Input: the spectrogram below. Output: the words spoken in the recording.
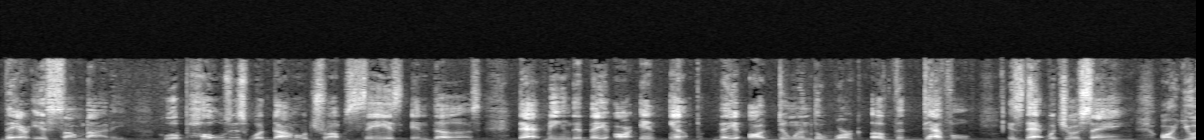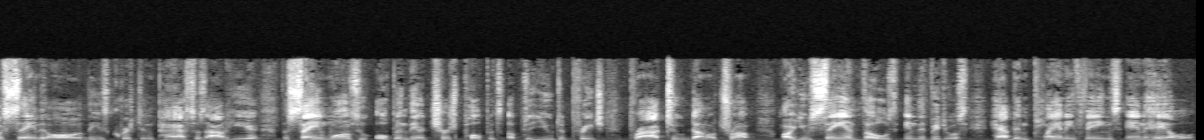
there is somebody who opposes what Donald Trump says and does. That means that they are an imp. They are doing the work of the devil. Is that what you're saying? Or you're saying that all of these Christian pastors out here, the same ones who opened their church pulpits up to you to preach prior to Donald Trump, are you saying those individuals have been planning things in hell?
